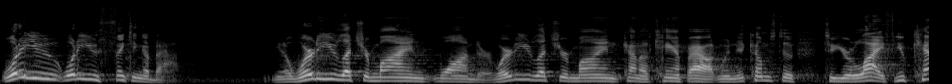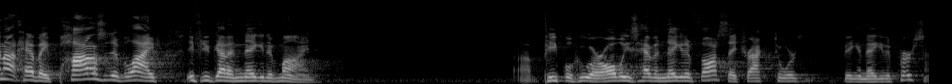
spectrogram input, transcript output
What are you, what are you thinking about? You know, where do you let your mind wander? Where do you let your mind kind of camp out when it comes to, to your life? You cannot have a positive life if you've got a negative mind. Uh, people who are always having negative thoughts, they track towards being a negative person.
